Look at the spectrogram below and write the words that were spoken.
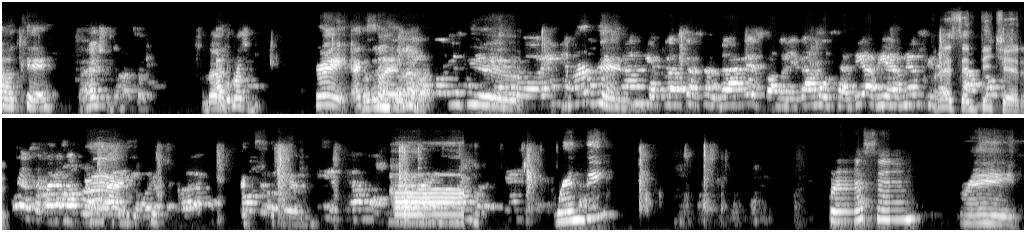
Okay. Great. Excellent. Thank you. Marvin. Qué placer saludarles cuando llegamos al día viernes. Present teacher. "Voy a separar más Right. trabajo". Excellent. Y estamos- Um, Wendy. Present. Great.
